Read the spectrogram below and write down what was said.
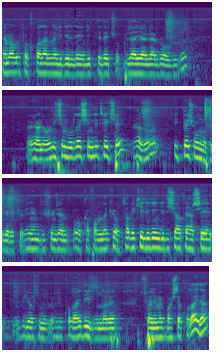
Hem Avrupa Kupalarına gidildi, ligde de çok güzel yerlerde oldu. Yani onun için burada şimdi tek şey her zaman ilk 5 olması gerekiyor. Benim düşüncem o kafamdaki o. Tabii ki ligin gidişatı her şey biliyorsunuz öyle kolay değil. Bunları söylemek başta kolay da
